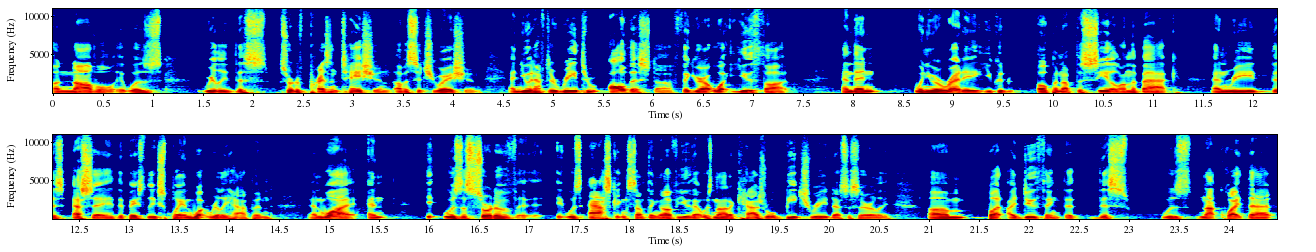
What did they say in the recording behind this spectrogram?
a novel, it was really this sort of presentation of a situation. And you would have to read through all this stuff, figure out what you thought, and then when you were ready, you could open up the seal on the back and read this essay that basically explained what really happened and why. And it was a sort of, it was asking something of you. That was not a casual beach read necessarily. Um, but I do think that this was not quite that,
